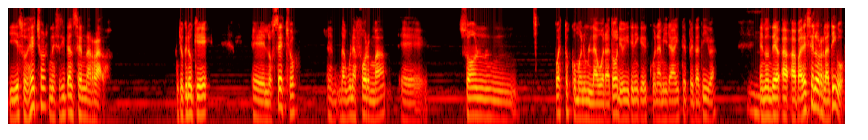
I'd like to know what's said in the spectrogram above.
y esos hechos necesitan ser narrados. Yo creo que eh, los hechos, de alguna forma, son puestos como en un laboratorio y tiene que ver con una mirada interpretativa, mm. en donde aparece lo relativo.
